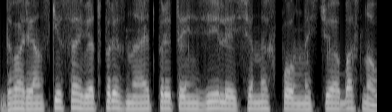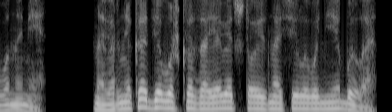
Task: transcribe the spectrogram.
Дворянский совет признает претензии Лесиных полностью обоснованными. Наверняка девушка заявит, что изнасилование было.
